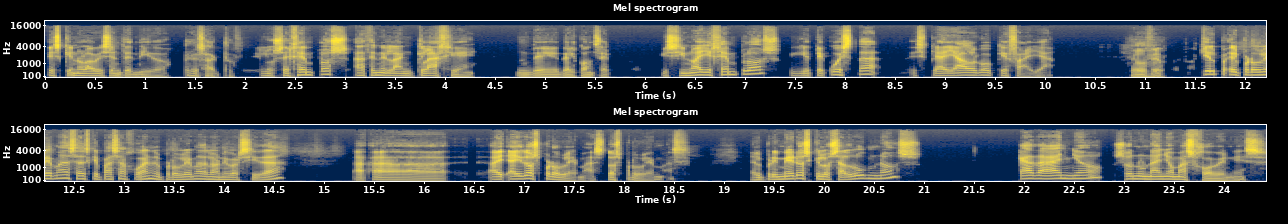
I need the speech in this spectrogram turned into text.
es que no lo habéis entendido. Exacto. Los ejemplos hacen el anclaje del concepto. Y si no hay ejemplos y te cuesta, es que hay algo que falla. Aquí el, problema, ¿sabes qué pasa, Juan? El problema de la universidad. hay, dos problemas, dos problemas. El primero es que los alumnos cada año son un año más jóvenes.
